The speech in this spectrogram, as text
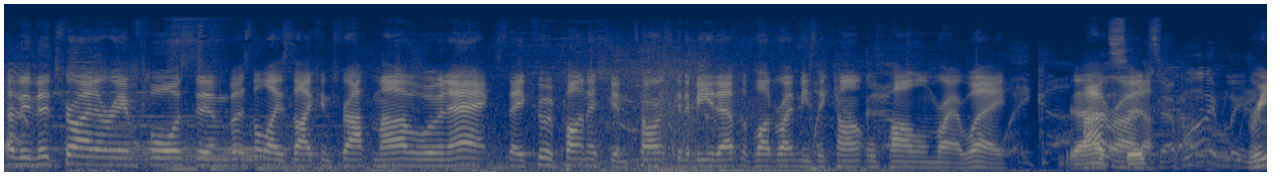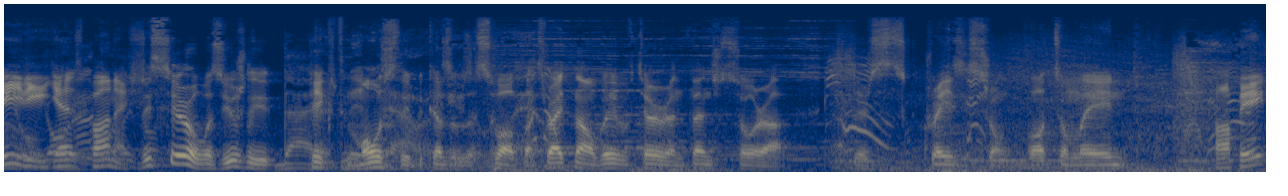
I mean, they're trying to reinforce him, but it's not like Zai can trap him. However, with an X, they could punish him. Torrent's going to be there. If the Blood Rite means they can't all pile on right away. That's Batrider. it. Greedy gets punished. This hero was usually picked mostly because of the swap, but right now, Wave of Terror and Venge Sora, there's crazy strong bottom lane. Puppey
